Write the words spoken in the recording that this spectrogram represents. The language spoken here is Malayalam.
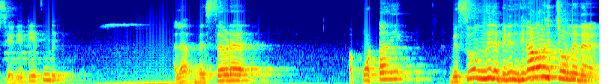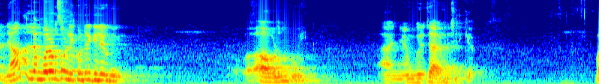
ശരി കിട്ടിയിട്ടുണ്ട്. അല്ല ബസ് എവിടെ? പൊട്ട നീ ബസ് വന്നില്ല? പിന്നെ എന്തിനാണോ വിളിച്ചു കൊടുന്നെ ഞാൻ നല്ല പോലെ അവിടെ ചൊല്ലിക്കൊണ്ടിരിക്കില്ലായിരുന്നു അവളും പോയി. ആ ഞാൻ നമുക്കൊരു ചായ പിടിച്ചിരിക്കുക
